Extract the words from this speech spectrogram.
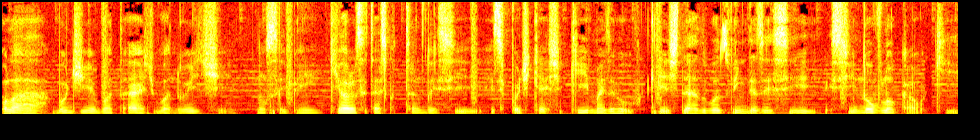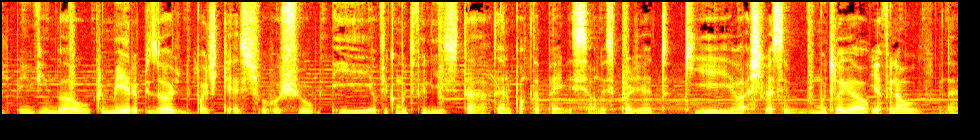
Olá, bom dia, boa tarde, boa noite. Não sei bem que hora você está escutando esse, esse podcast aqui, mas eu queria te dar boas-vindas a esse, esse novo local aqui. Bem-vindo ao primeiro episódio do podcast O Roxu. E eu fico muito feliz de estar dando pontapé inicial nesse projeto, que eu acho que vai ser muito legal. E afinal, né,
